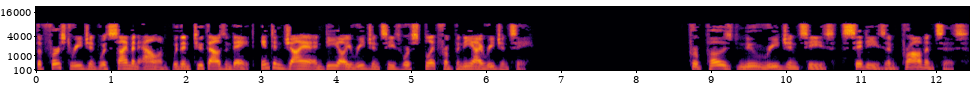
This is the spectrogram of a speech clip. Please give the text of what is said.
the first regent was Simon Alam. Within 2008, Intan Jaya and Deiyai regencies were split from Paniai Regency. Proposed new regencies, cities and provinces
